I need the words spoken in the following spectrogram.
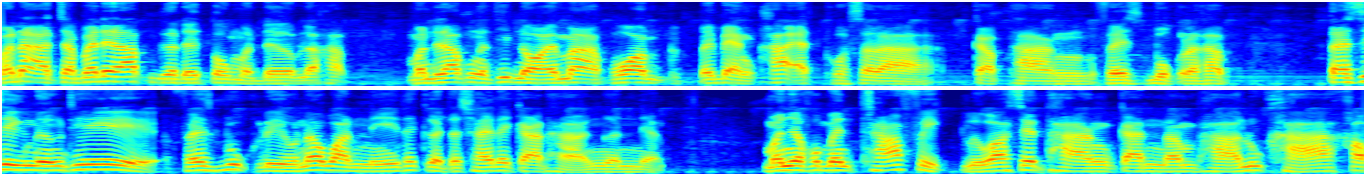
มันอาจจะไม่ได้รับเงินโดยตรงเหมือนเดิมแล้วครับ มันได้รับเงินที่น้อยมาก เพราะว่าไปแบ่งค่าแอดโฆษณากับทาง Facebook นะครับ แต่สิ่งหนึ่งที่ Facebook Reel ณวันนี้ถ้าเกิดจะใช้ในการหาเงินเนี่ยมันยังคงเป็นทราฟฟิกหรือว่าเส้นทางการนำพาลูกค้าเข้า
